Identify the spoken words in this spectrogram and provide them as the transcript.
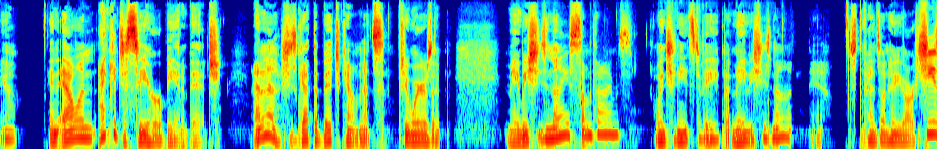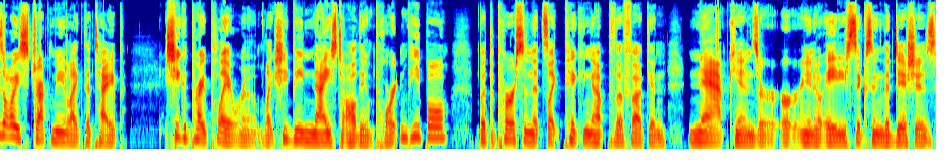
Yeah. And Ellen, I could just see her being a bitch. I don't know. She's got the bitch countenance. She wears it. Maybe she's nice sometimes when she needs to be, but maybe she's not. Yeah. Just depends on who you are. She's always struck me like the type she could probably play a room. Like she'd be nice to all the important people, but the person that's like picking up the fucking napkins or, or you know, 86ing the dishes,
